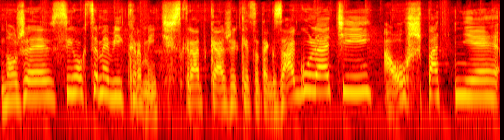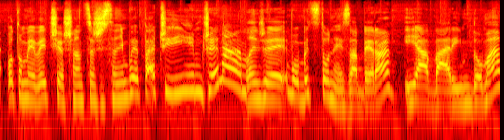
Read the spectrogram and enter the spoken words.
No, že si ho chceme vykrmiť. Skrátka, že keď sa tak zagulatí a ošpatne, potom je väčšia šanca, že sa nebude páčiť iným ženám. Lenže vôbec to nezabera. Ja varím doma,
